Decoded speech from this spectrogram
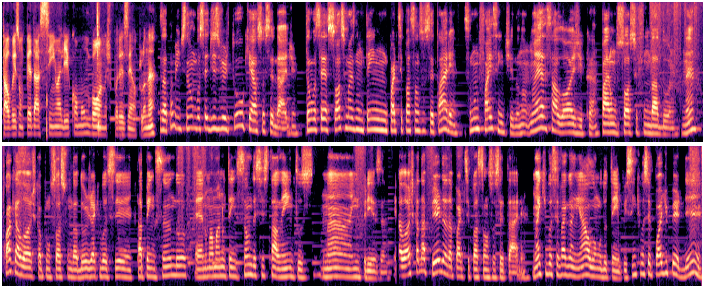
Talvez um pedacinho ali como um bônus, por exemplo, né? Exatamente, senão você desvirtua o que é a sociedade. Então você é sócio, mas não tem participação societária? Isso não faz sentido, não, não é essa lógica para um sócio fundador, né? Qual que é a lógica para um sócio fundador, já que você está pensando é, numa manutenção desses talentos na empresa? É a lógica da perda da participação societária. Não é que você vai ganhar ao longo do tempo, e sim que você pode perder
